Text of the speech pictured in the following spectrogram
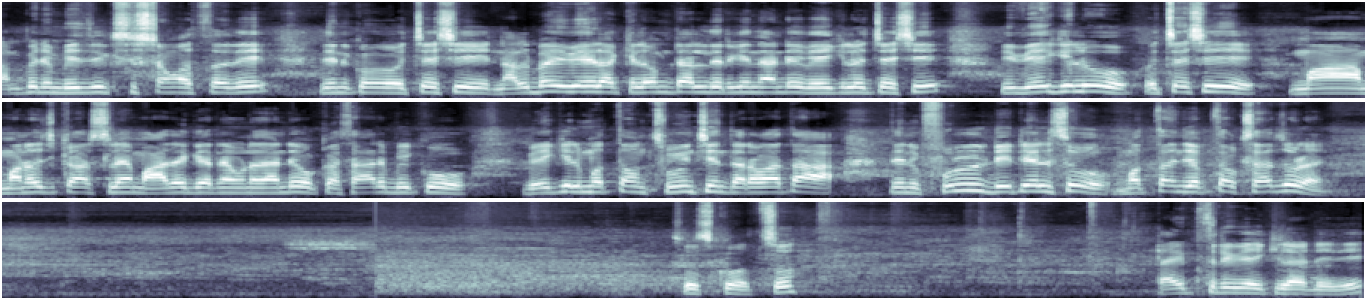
కంపెనీ మ్యూజిక్ సిస్టమ్ వస్తుంది. దీనికి వచ్చేసి నలభై వేల కిలోమీటర్లు తిరిగిందండి వెహికల్ వచ్చేసి. ఈ వెహికల్ వచ్చేసి మా మనోజ్ కార్స్లే మా దగ్గరనే ఉన్నదండి. ఒకసారి మీకు వెహికల్ మొత్తం చూపించిన తర్వాత దీని ఫుల్ డీటెయిల్స్ మొత్తం చెప్తే ఒకసారి చూడండి. చూసుకోవచ్చు. టైప్ త్రీ వెహికల్ అండి ఇది.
